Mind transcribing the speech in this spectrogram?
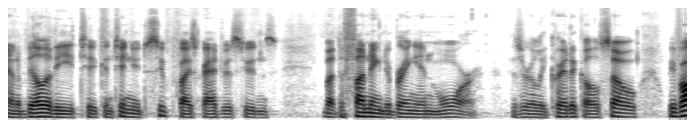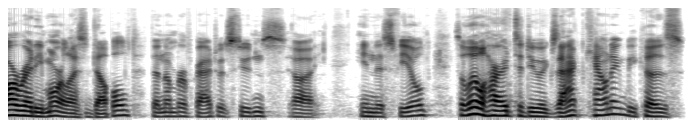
and ability to continue to supervise graduate students, but the funding to bring in more is really critical. So we've already more or less doubled the number of graduate students uh, in this field. It's a little hard to do exact counting because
